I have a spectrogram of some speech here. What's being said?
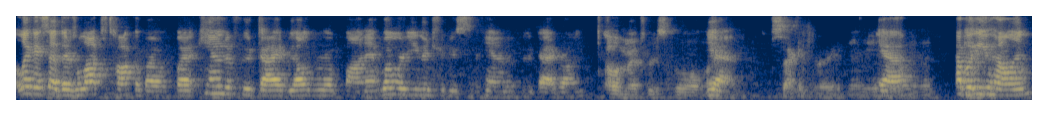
like I said, there's a lot to talk about. But Canada Food Guide, we all grew up on it. When were you introduced to the Canada Food Guide, Ron? Elementary school. Like yeah. Second grade, maybe. Yeah. How about you, Helen?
